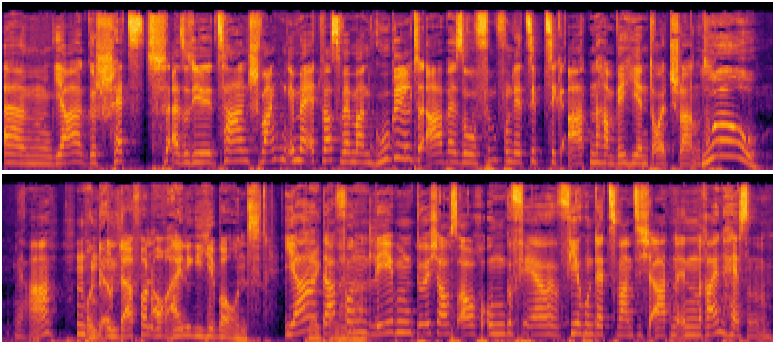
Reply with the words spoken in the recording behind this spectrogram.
Ähm, ja, geschätzt, also die Zahlen schwanken immer etwas, wenn man googelt, aber so 570 Arten haben wir hier in Deutschland. Wow! Ja. Und, und davon auch einige hier bei uns. Ja, davon leben durchaus auch ungefähr 420 Arten in Rheinhessen.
